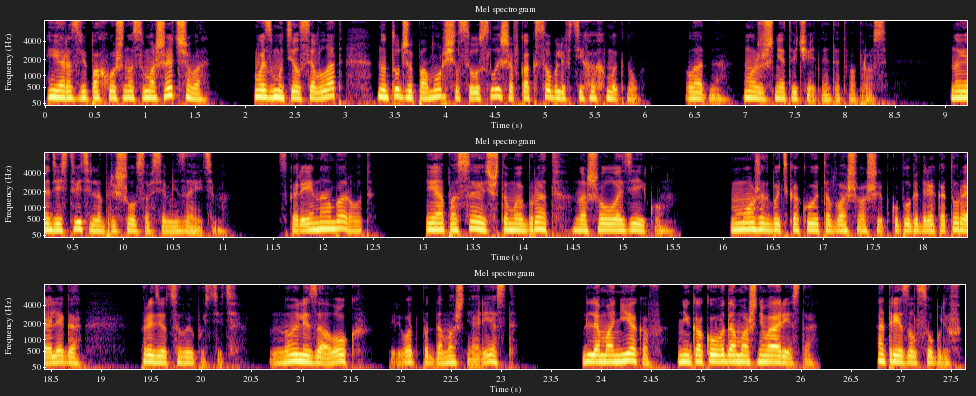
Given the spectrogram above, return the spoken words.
«Я разве похож на сумасшедшего?» Возмутился Влад, но тут же поморщился, услышав, как Соболев тихо хмыкнул. «Ладно, можешь не отвечать на этот вопрос. Но я действительно пришел совсем не за этим. Скорее наоборот. Я опасаюсь, что мой брат нашел лазейку, может быть, какую-то вашу ошибку, благодаря которой Олега придется выпустить. Ну или залог, перевод под домашний арест. Для маньяков никакого домашнего ареста, отрезал Соболев.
